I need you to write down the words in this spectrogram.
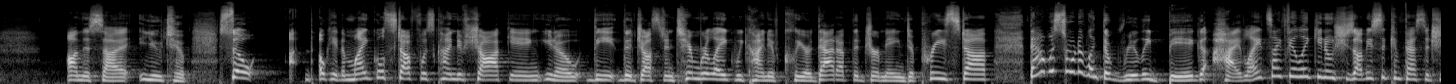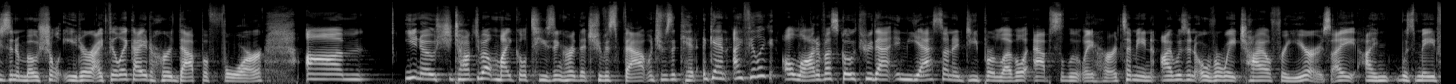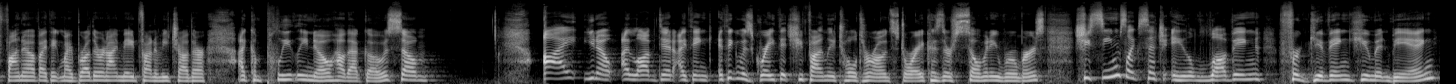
on this uh, YouTube. So uh, okay, the Michael stuff was kind of shocking. You know, the the Justin Timberlake, we kind of cleared that up. The Jermaine Dupri stuff, that was sort of like the really big highlights. I feel like you know she's obviously confessed that she's an emotional eater. I feel like I had heard that before. Um, you know, she talked about Michael teasing her that she was fat when she was a kid. Again, I feel like a lot of us go through that. And yes, on a deeper level, it absolutely hurts. I mean, I was an overweight child for years. I, I was made fun of. I think my brother and I made fun of each other. I completely know how that goes. So, I, you know, I loved it. I think I think it was great that she finally told her own story because there's so many rumors. She seems like such a loving, forgiving human being,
